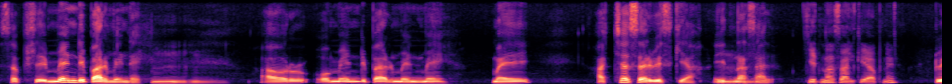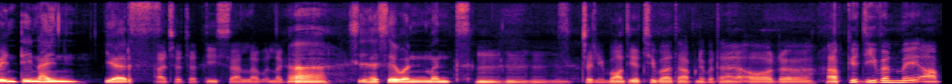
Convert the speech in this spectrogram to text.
सबसे मेन डिपार्टमेंट है। हम्म, हम्म, और वो मेन डिपार्टमेंट में मैं अच्छा सर्विस किया इतना साल। कितना साल किया आपने? ट्वेंटी नाइन ईयर्स अच्छा अच्छा तीस साल लग- हाँ सेवन मंथ्स हम्म, हम्म, हम्म। चलिए बहुत ही अच्छी बात आपने बताया और आपके जीवन में आप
